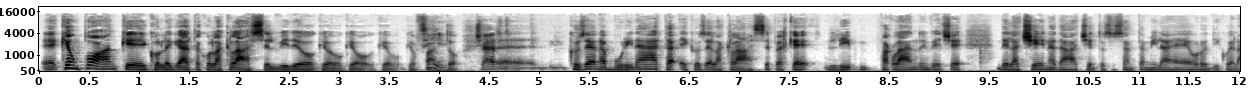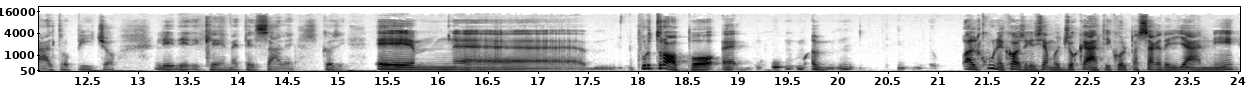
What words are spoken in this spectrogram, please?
eh, che è un po' anche collegata con la classe, il video che ho, che ho- che ho- ho Sì, fatto. certo. Eh, cos'è una burinata e cos'è la classe? Perché lì parlando invece della cena da 160.000 euro di quell'altro piccio lì di- che mette il sale, così. E, mm, eh, purtroppo eh, alcune cose che ci siamo giocati col passare degli anni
